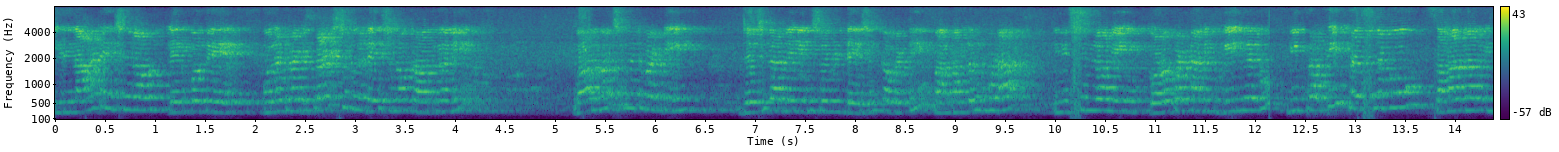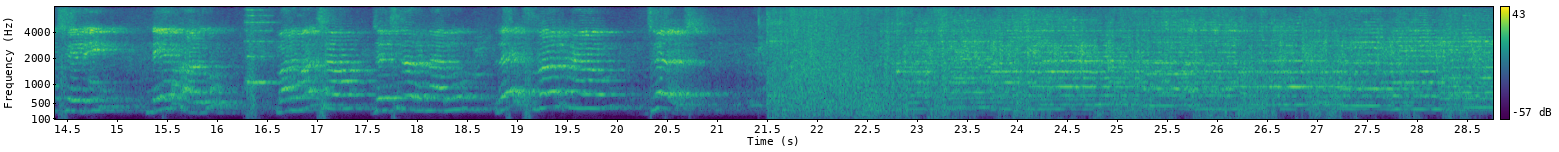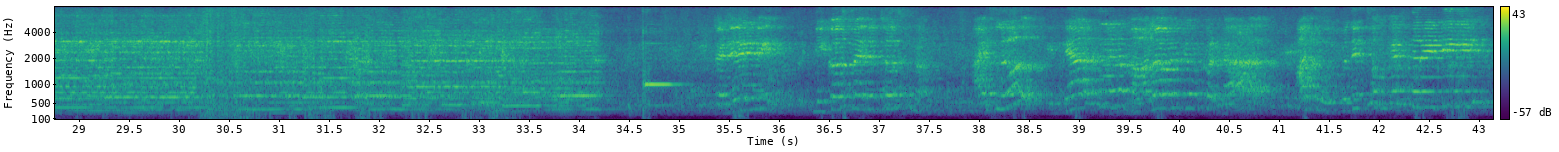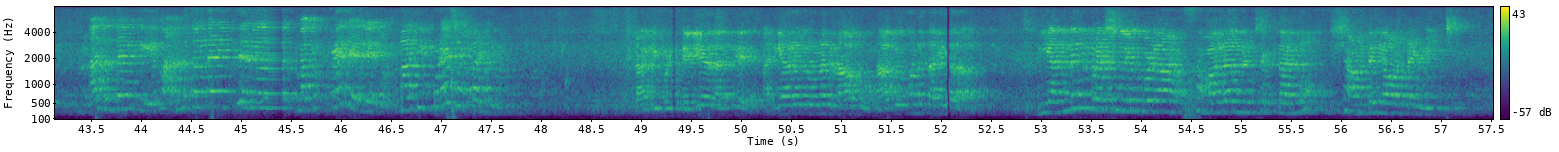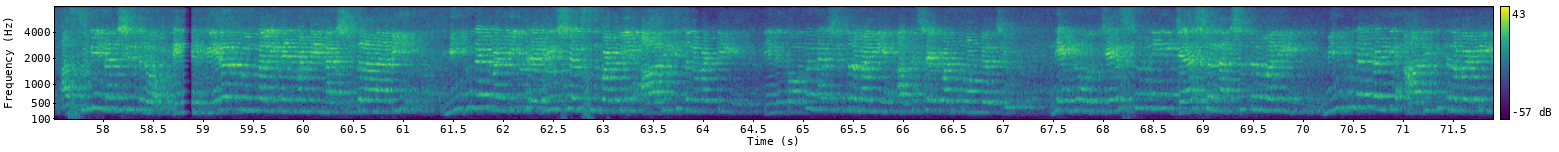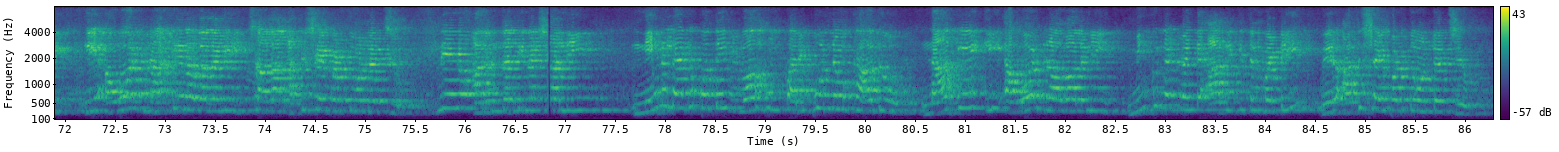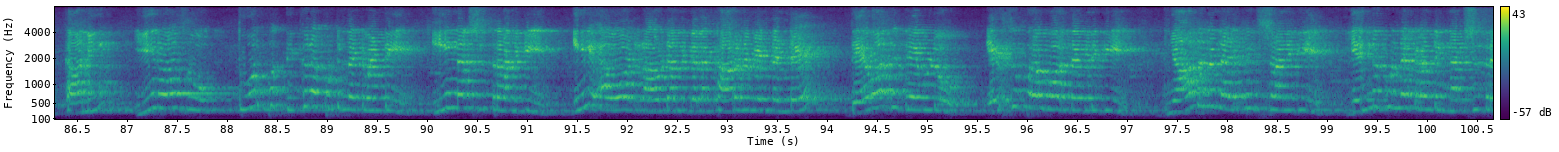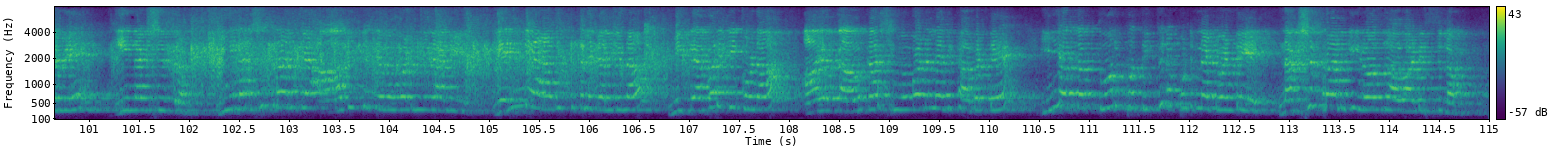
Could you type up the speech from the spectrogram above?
ఇది నా డేషనో లేకపోతే ఉన్నటువంటి ప్రేక్షకుల డేషనో కాదు కానీ వాళ్ళు వచ్చినటువంటి జడ్జి గారు నియమించినటువంటి డేషన్ కాబట్టి మనమందరం కూడా ఈ విషయంలోని గొడవపడడానికి వీల్లేదు. మీ ప్రతి ప్రశ్నకు సమాధానం ఇచ్చేది నేను కాదు. మన మధ్య అశ్విని నక్షత్రం. నేను వీరత్వం కలిగినటువంటి నక్షత్రం అని మీకున్నటువంటి క్రెడెన్షియల్స్ బట్టి ఆధిక్యతను బట్టి నేను గొప్ప నక్షత్రం అని అతిశయపడుతూ ఉండొచ్చు. నేను జ్యేష్ఠుని జ్యేష్ఠ నక్షత్రం అని మీకున్నటువంటి ఆధిక్యతను బట్టి ఈ అవార్డు నాకే రావాలని చాలా అతిశయపడుతూ ఉండొచ్చు. నేను అరుంధతి నక్షాన్ని నేను లేకపోతే వివాహం పరిపూర్ణం కాదు. నాకే ఈ అవార్డు రావాలని మీకున్నటువంటి ఆధిక్యతను బట్టి మీరు అతిశయపడుతూ ఉండొచ్చు. కానీ ఈ రోజు తూర్పు దిక్కున పుట్టినటువంటి ఈ నక్షత్రానికి ఈ అవార్డు రావడానికి గల కారణం ఏంటంటే దేవాది దేవుడు యేసు ప్రభు దగ్గరికి జ్ఞానను నడిపించడానికి ఎన్నుకున్నటువంటి నక్షత్రమే ఈ నక్షత్రం. ఈ నక్షత్రానికి ఆధిక్యత ఇవ్వబడింది కానీ ఎన్ని ఆధిక్యతలు కలిగినా మీకెవరికి కూడా ఆ యొక్క అవకాశం ఇవ్వబడలేదు కాబట్టి ఈ యొక్క తూర్పు దిక్కున పుట్టినటువంటి నక్షత్రానికి ఈరోజు అవార్డు ఇస్తున్నాం.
